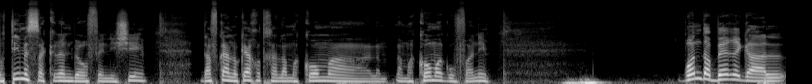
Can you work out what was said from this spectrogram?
שאותי מסקרן באופן אישי. דווקא אני לוקח אותך למקום, ה, למקום הגופני. בוא נדבר רגע על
